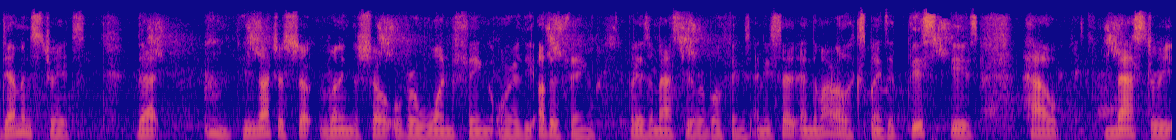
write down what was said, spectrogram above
demonstrates that He's not just show, running the show over one thing or the other thing, but He has a mastery over both things. And He said, and the Maharal explains that this is how mastery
